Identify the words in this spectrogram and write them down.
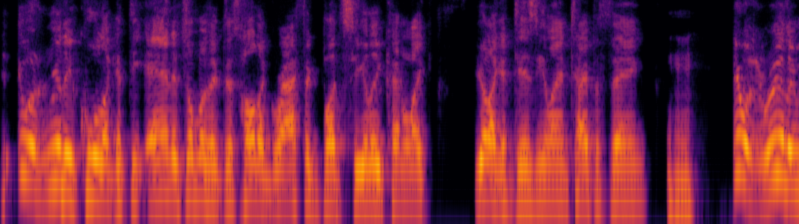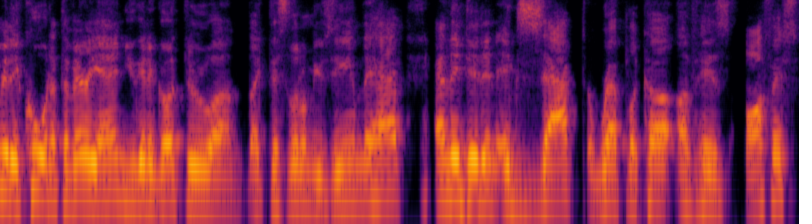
it was really cool. Like at the end, it's almost like this holographic Bud Selig, kind of like you're like a Disneyland type of thing. Hmm it was really really cool. And at the very end you get to go through um, like this little museum they have and they did an exact replica of his office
